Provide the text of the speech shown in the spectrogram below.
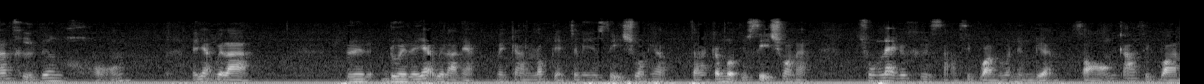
นั่นคือเรื่องของระยะเวลา โดยระยะเวลาเนี่ยในการล็อกเหรียญจะมีอยู่ 4 ช่วงที่เราจะกำหนดอยู่ 4 ช่วงนะช่วงแรกก็คือ 30 วันหรือว่า 1 เดือน 2 90 วัน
